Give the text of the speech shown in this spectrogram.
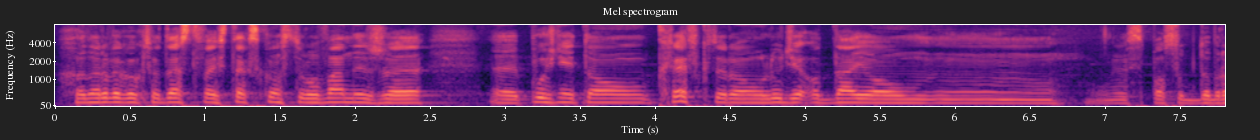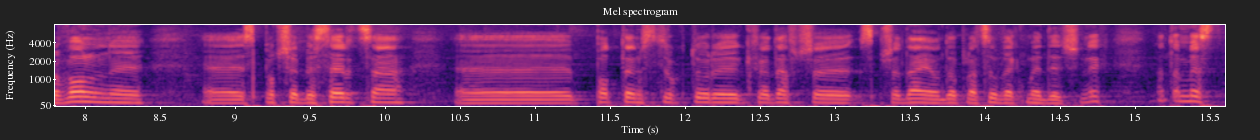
honorowego krwiodawstwa jest tak skonstruowany, że e, później tą krew, którą ludzie oddają mm, w sposób dobrowolny, e, z potrzeby serca, potem struktury krwiodawcze sprzedają do placówek medycznych, natomiast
